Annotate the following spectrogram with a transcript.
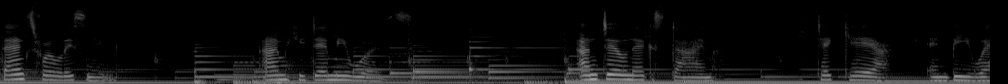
Thanks for listening. I'm Hidemi Woods. Until next time, take care and be well.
